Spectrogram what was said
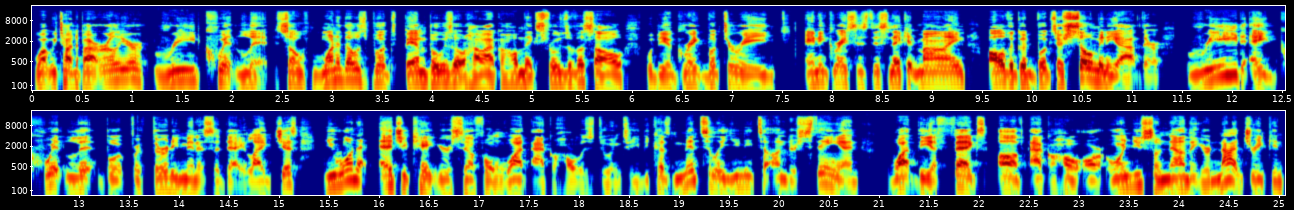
what we talked about earlier, read Quit Lit. So one of those books, Bamboozled, How Alcohol Makes Fools of Us All, would be a great book to read. Annie Grace's This Naked Mind, all the good books. There's so many out there. Read a Quit Lit book for 30 minutes a day. Like just, you want to educate yourself on what alcohol is doing to you because mentally you need to understand what the effects of alcohol are on you. So now that you're not drinking,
